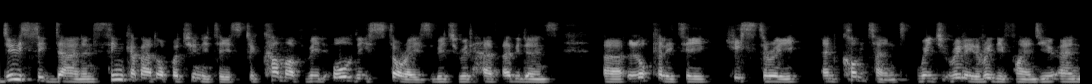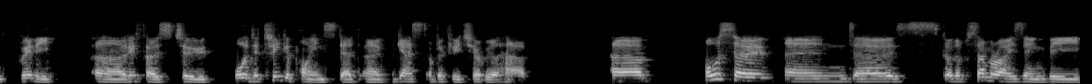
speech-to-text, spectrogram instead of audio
do sit down and think about opportunities to come up with all these stories which would have evidence, uh, locality, history, and content, which really redefines you and really uh, refers to all the trigger points that a guest of the future will have. Um, also, and uh, kind of summarizing the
